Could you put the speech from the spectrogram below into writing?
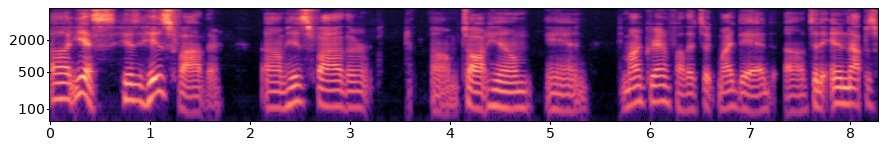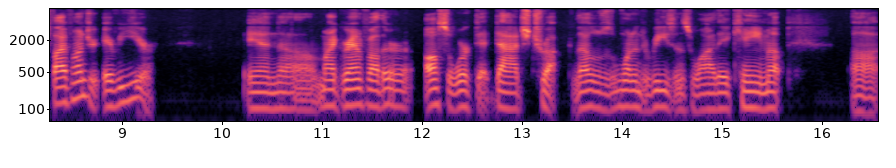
Uh, yes, his his father. Um, his father um, taught him, and my grandfather took my dad uh, to the Indianapolis 500 every year. And uh, my grandfather also worked at Dodge Truck. That was one of the reasons why they came up uh,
